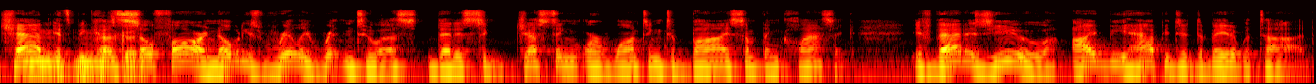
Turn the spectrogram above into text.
Chad, mm, it's mm, because so far nobody's really written to us that is suggesting or wanting to buy something classic. If that is you, I'd be happy to debate it with Todd.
